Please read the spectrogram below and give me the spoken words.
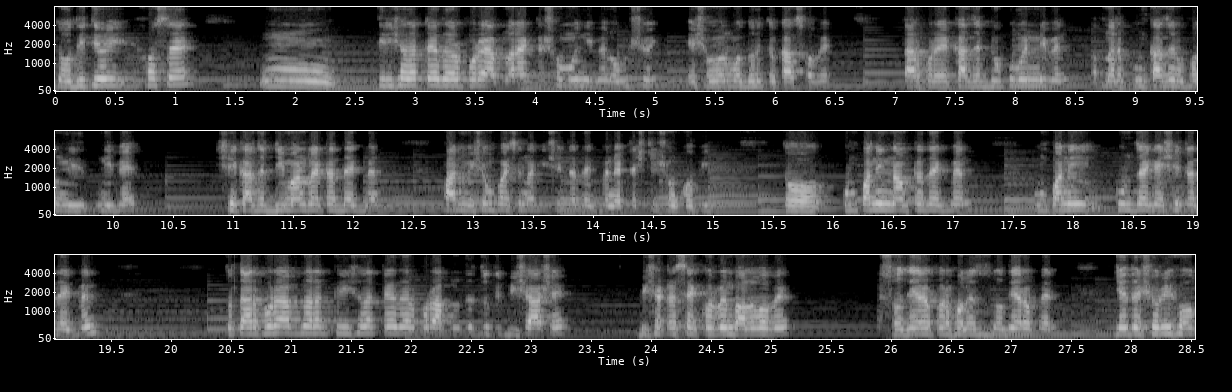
তো দ্বিতীয় হচ্ছে তিরিশ হাজার টাকা দেওয়ার পরে আপনারা একটা সময় নেবেন অবশ্যই। এই সময়ের মধ্যে হয়তো কাজ হবে। তারপরে কাজের ডকুমেন্ট নেবেন। আপনারা কোন কাজের উপর নিবে? সেই কাজের ডিমান্ড লেটার দেখবেন। পারমিশন পাইছে নাকি সেটা দেখবেন অ্যাটেস্টেশন কপি তো কোম্পানির নামটা দেখবেন। কোম্পানি কোন জায়গায় সেটা দেখবেন। তো তারপরে আপনারা তিরিশ হাজার টাকা দেওয়ার পর আপনাদের যদি ভিসা আসে, ভিসাটা চেক করবেন ভালোভাবে। সৌদি আরবের হলে সৌদি আরবের যে দেশেরই হোক,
